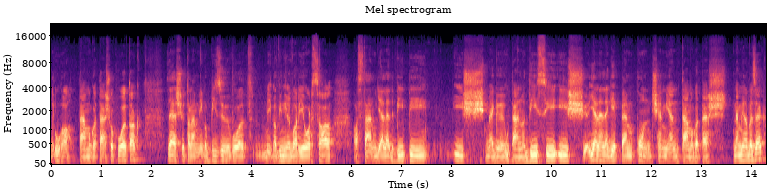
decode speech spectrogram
ruha támogatások voltak. Az első talán még a Biző volt, még a Vinyl warriors aztán ugye lett BP is, meg utána DC is. Jelenleg éppen pont semmilyen támogatást nem élvezek.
